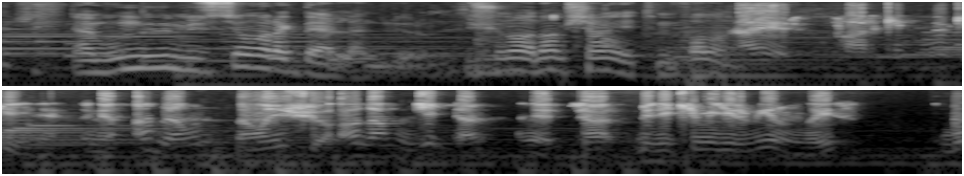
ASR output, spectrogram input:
yani bunu dedi müzisyen olarak değerlendiriyorum dedi. Şunu adam şan eğitimi falan. Hayır fark etmiyor ki yine. Hani adamın amacı şu adam cidden hani biz 2020 yılındayız. Bu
